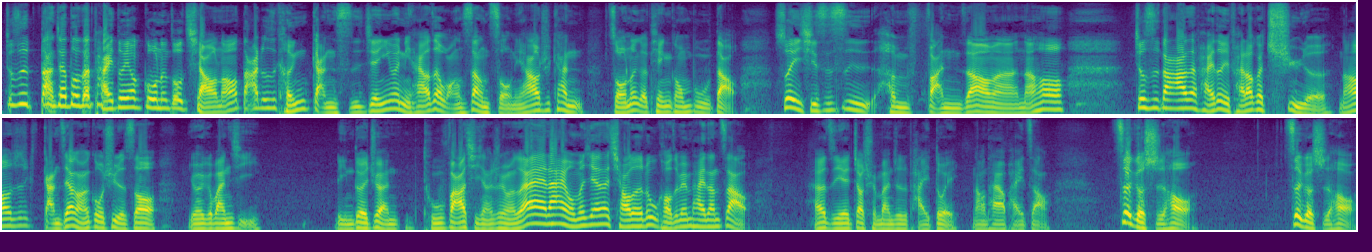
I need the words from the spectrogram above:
就是大家都在排队要过那座桥，然后大家就是很赶时间，因为你还要再往上走，你还要去看走那个天空步道，所以其实是很烦，你知道吗？然后就是大家在排队排到快去了，然后就是赶着要赶快过去的时候，有一个班级领队居然突发奇想，就想说：“哎、来，我们现在在桥的路口这边拍张照。”还要直接叫全班就是排队，然后他要拍照。这个时候，这个时候。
